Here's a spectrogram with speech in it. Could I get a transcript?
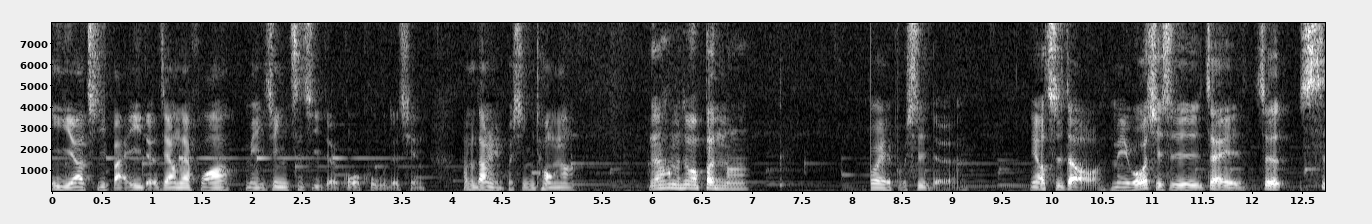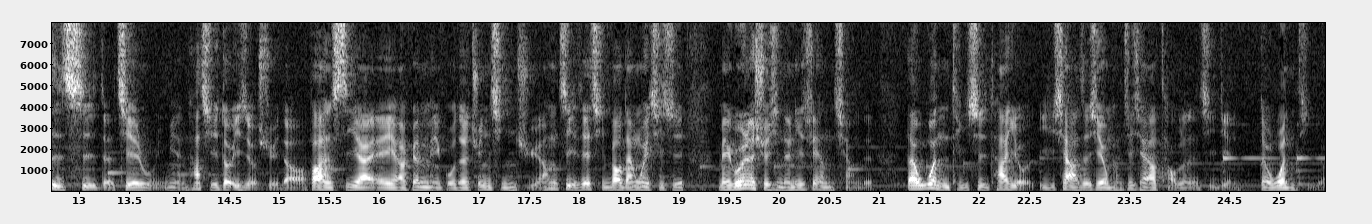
亿啊、几百亿的这样在花美金自己的国库的钱，他们当然也会心痛啊。难道他们这么笨吗？我也，不是的。你要知道，美国其实在这四次的介入里面，它其实都一直有学到，包含 CIA 啊，跟美国的军情局啊，他们自己这些情报单位，其实美国人的学习能力是非常强的。但问题是，他有以下这些我们接下来要讨论的几点的问题哦。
